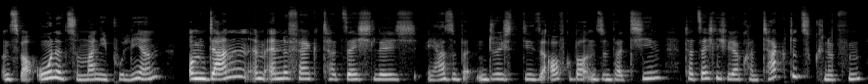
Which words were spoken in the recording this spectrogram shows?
und zwar ohne zu manipulieren, um dann im Endeffekt tatsächlich, ja, durch diese aufgebauten Sympathien tatsächlich wieder Kontakte zu knüpfen,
